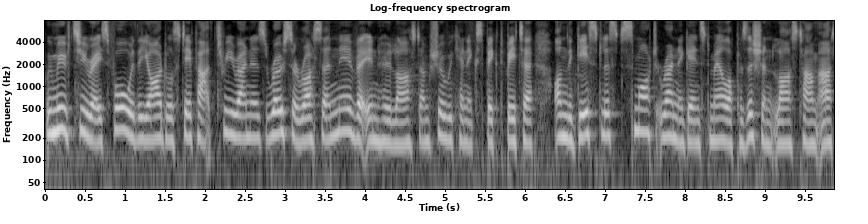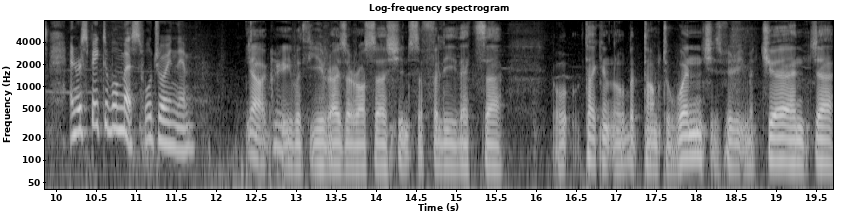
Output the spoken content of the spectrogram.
We move to race four where the yard will step out three runners. Rosa Rossa never in her last. I'm sure we can expect better. On the guest list, smart run against male opposition last time out and respectable miss will join them. Yeah, I agree with you, Rosa Rossa. She's a filly that's uh, taken a little bit of time to win. She's very mature and, uh,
